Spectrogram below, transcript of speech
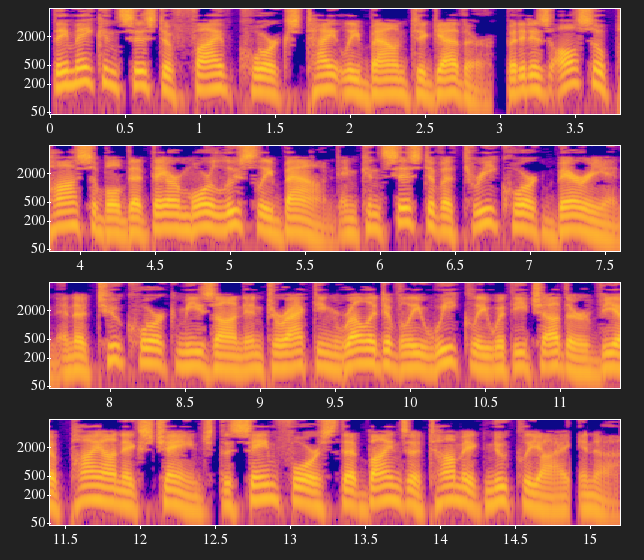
They may consist of five quarks tightly bound together, but it is also possible that they are more loosely bound and consist of a three-quark baryon and a two-quark meson interacting relatively weakly with each other via pion exchange the same force that binds atomic nuclei in a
